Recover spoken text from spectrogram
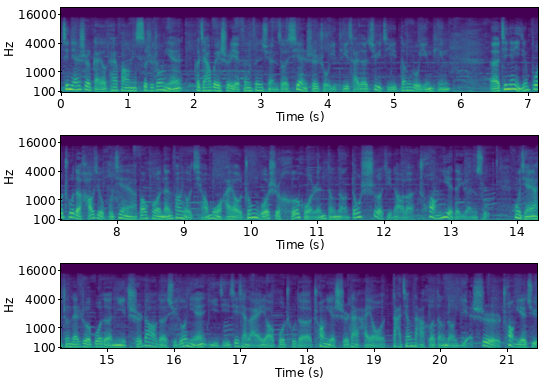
今年是改革开放四十周年，各家卫视也纷纷选择现实主义题材的剧集登陆荧屏。呃，今年已经播出的《好久不见》啊，包括《南方有乔木》，还有《中国式合伙人》等等，都涉及到了创业的元素。目前呀，正在热播的《你迟到的许多年》，以及接下来要播出的《创业时代》，还有《大江大河》等等，也是创业剧，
